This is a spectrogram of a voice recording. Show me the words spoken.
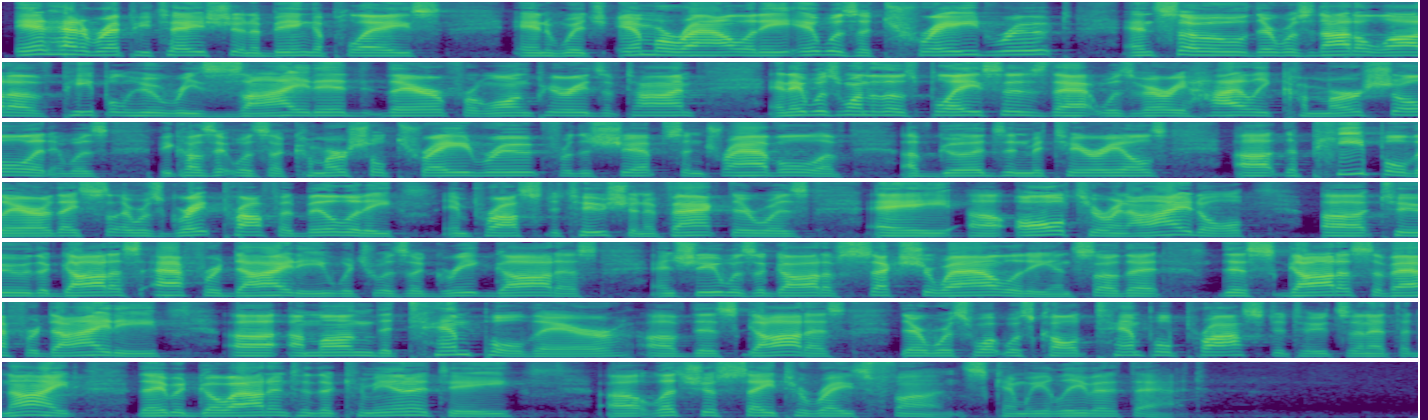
It had a reputation of being a place in which immorality, it was a trade route, and so there was not a lot of people who resided there for long periods of time. And it was one of those places that was very highly commercial, and it was because it was a commercial trade route for the ships and travel of, of goods and materials. Uh, the people there, they, there was great profitability in prostitution. In fact, there was a uh, altar, an idol uh, to the goddess Aphrodite, which was a Greek goddess, and she was a god of sexuality. And so that this goddess of Aphrodite, uh, among the temple there of this goddess, there was what was called temple prostitutes. And at the night, they would go out into the community, uh, let's just say to raise funds. Can we leave it at that?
